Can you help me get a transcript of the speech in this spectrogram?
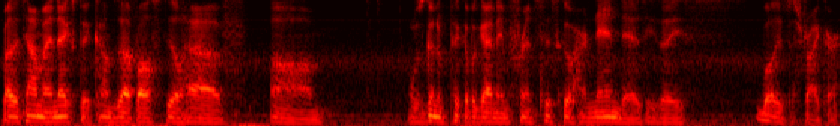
by the time my next pick comes up, I'll still have. Um, I was going to pick up a guy named Francisco Hernandez. He's a well, he's a striker.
